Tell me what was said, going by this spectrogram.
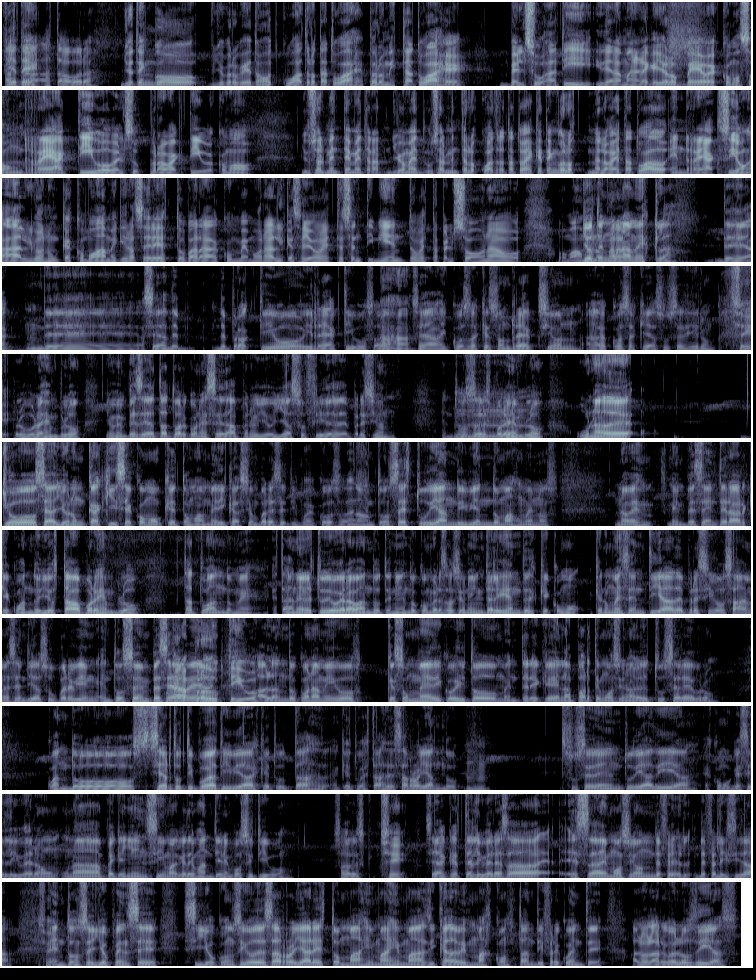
Fíjate. hasta, hasta ahora. Yo tengo, yo creo que yo tengo cuatro tatuajes, pero mis tatuajes versus a ti y de la manera que yo los veo es como son reactivos versus proactivos. Es como, yo usualmente me yo me, usualmente los cuatro tatuajes que tengo los, me los he tatuado en reacción a algo. Nunca es como, ah, me quiero hacer esto para conmemorar, qué sé yo, este sentimiento o esta persona o, o más o Yo menos tengo para- una mezcla de, de o sea, de, de proactivo y reactivo, ¿sabes? Ajá. O sea, hay cosas que son reacción a cosas que ya sucedieron. Sí. Pero, por ejemplo, yo me empecé a tatuar con esa edad, pero yo ya sufrí de depresión. Entonces, por Mm. ejemplo, una de... Yo, o sea, yo nunca quise como que tomar medicación para ese tipo de cosas. No. Entonces, estudiando y viendo más o menos, una vez me empecé a enterar que cuando yo estaba, por ejemplo, tatuándome, estaba en el estudio grabando, teniendo conversaciones inteligentes, que como que no me sentía depresivo, ¿sabes? Me sentía súper bien. Entonces empecé Porque a ver, productivo. hablando con amigos que son médicos y todo, me enteré que en la parte emocional de tu cerebro, cuando cierto tipo de actividades que tú estás, que tú estás desarrollando Ujú. suceden en tu día a día, es como que se libera un- una pequeña enzima que te mantiene positivo, ¿sabes? Sí. O sea, que te libera esa, esa emoción de, fel- de felicidad. Sí. Entonces yo pensé, si yo consigo desarrollar esto más y más y más y cada vez más constante y frecuente a lo largo de los días,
